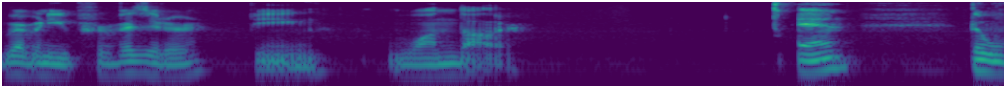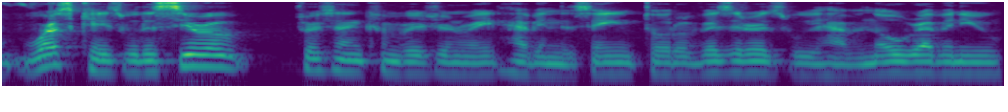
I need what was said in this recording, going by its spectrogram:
revenue per visitor being $1. And the worst case with a zero percent conversion rate, having the same total visitors, we have no revenue,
